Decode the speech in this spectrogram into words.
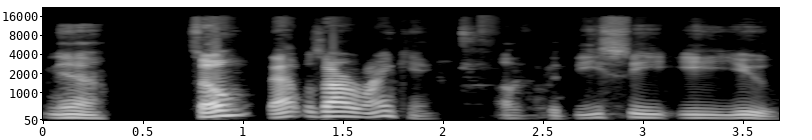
Yeah. So that was our ranking of the DCEU.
